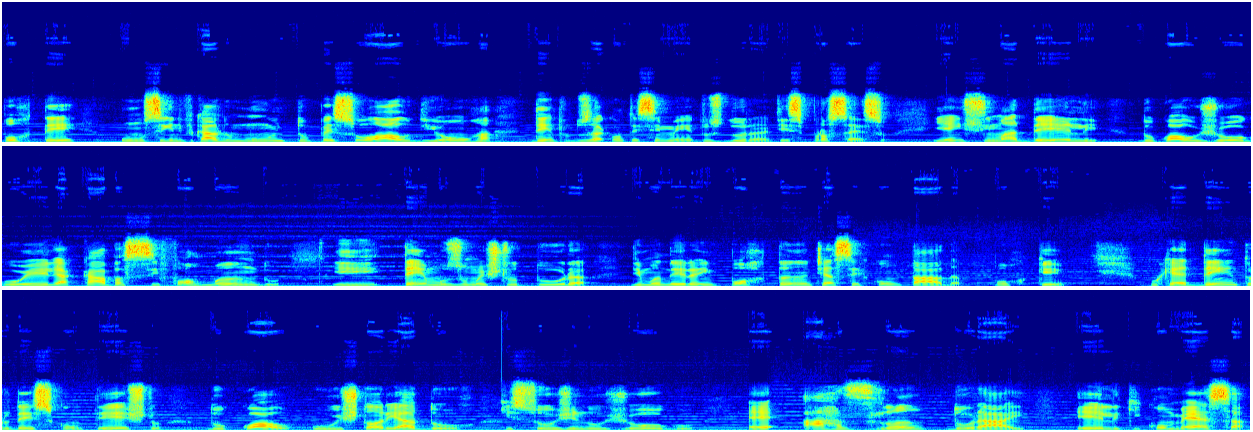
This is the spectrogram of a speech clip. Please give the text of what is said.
por ter um significado muito pessoal de honra dentro dos acontecimentos durante esse processo. E é em cima dele do qual o jogo ele acaba se formando e temos uma estrutura de maneira importante a ser contada. Por quê? Porque é dentro desse contexto do qual o historiador que surge no jogo é Arslan Durai, ele que começa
